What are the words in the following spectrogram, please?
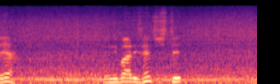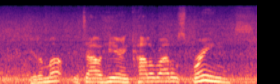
Yeah, anybody's interested, hit them up. It's out here in Colorado Springs.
